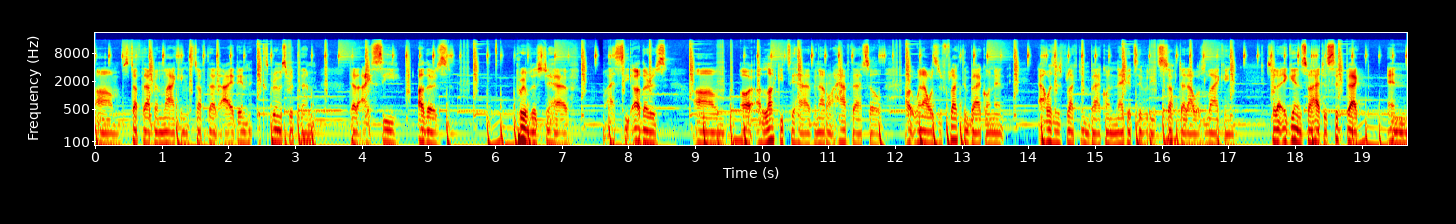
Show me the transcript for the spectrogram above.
um, stuff that I've been lacking, stuff that I didn't experience with them, that I see others privileged to have. I see others um, are, are, lucky to have, and I don't have that. So uh, when I was reflecting back on it, I was reflecting back on negativity, stuff that I was lacking. So that again, so I had to sit back and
